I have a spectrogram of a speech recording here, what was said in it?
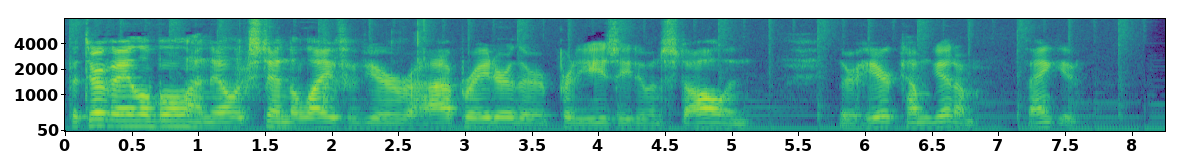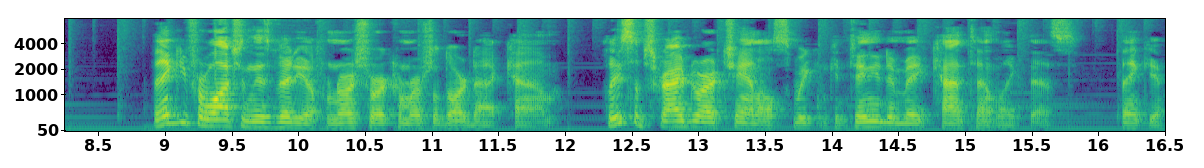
But they're available and they'll extend the life of your operator. They're pretty easy to install and they're here. Come get them. Thank you. Thank you for watching this video from NorthshoreCommercialDoor.com. Please subscribe to our channel so we can continue to make content like this. Thank you.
